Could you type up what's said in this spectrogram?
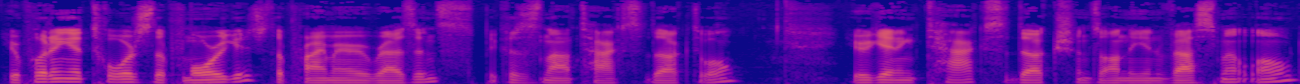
you're putting it towards the mortgage, the primary residence, because it's not tax deductible. You're getting tax deductions on the investment loan,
